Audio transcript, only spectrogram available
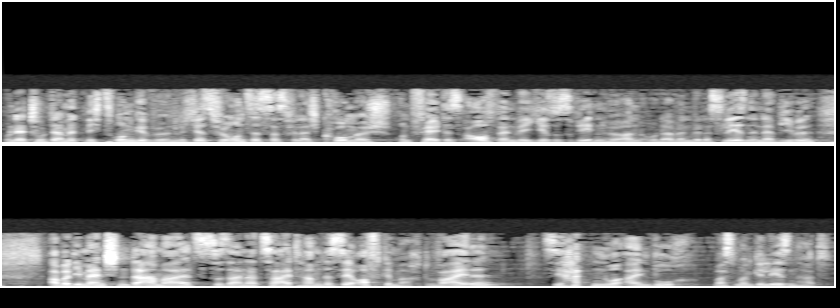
Und er tut damit nichts Ungewöhnliches. Für uns ist das vielleicht komisch und fällt es auf, wenn wir Jesus reden hören oder wenn wir das lesen in der Bibel. Aber die Menschen damals zu seiner Zeit haben das sehr oft gemacht, weil sie hatten nur ein Buch, was man gelesen hat.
